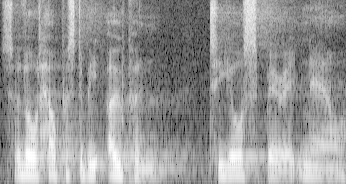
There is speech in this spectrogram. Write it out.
So, Lord, help us to be open to your Spirit now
